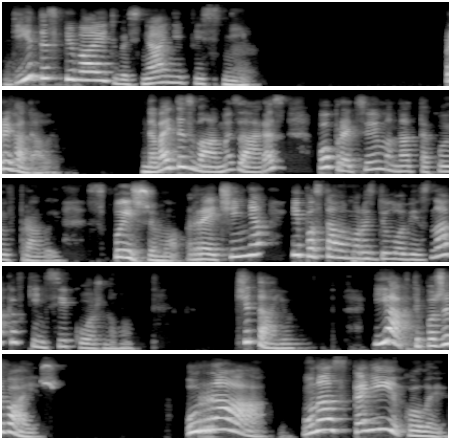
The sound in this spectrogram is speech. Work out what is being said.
діти співають весняні пісні. Пригадали. Давайте з вами зараз попрацюємо над такою вправою. Спишемо речення і поставимо розділові знаки в кінці кожного. Читаю. Як ти поживаєш? Ура! У нас канікули!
